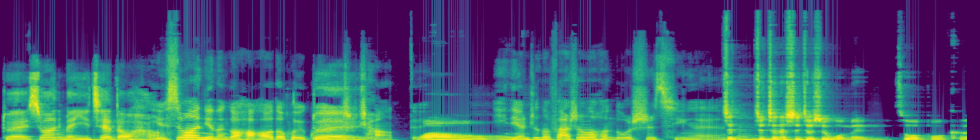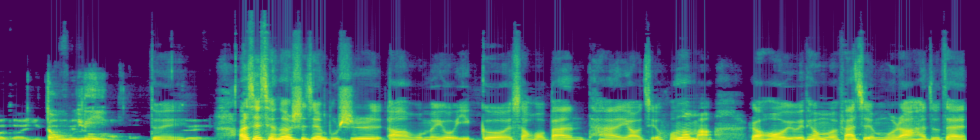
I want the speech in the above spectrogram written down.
对，希望你们一切都好。嗯也希望你能够好好的回归职场。对，哇哦，一年真的发生了很多事情，哎，这嗯这真的是就是我们做播客的一个动力对，对，而且前段时间不是啊、呃我们有一个小伙伴他要结婚了嘛，然后有一天我们发节目，然后他就在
